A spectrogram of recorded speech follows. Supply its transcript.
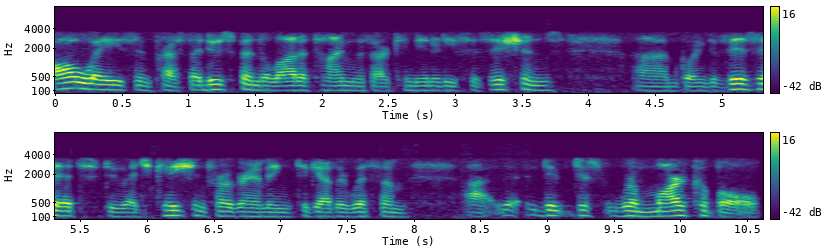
always impressed. I do spend a lot of time with our community physicians, um, going to visit, do education programming together with them uh, just remarkable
